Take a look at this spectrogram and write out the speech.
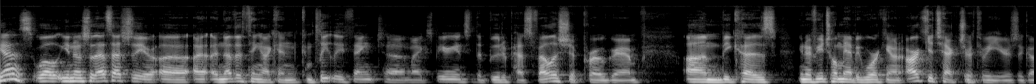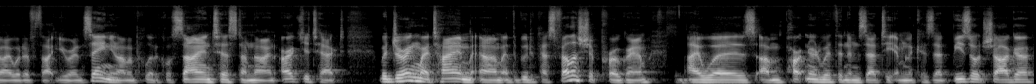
Yes, well, you know, so that's actually uh, another thing I can completely thank to my experience at the Budapest Fellowship Program. Um, because you know, if you told me I'd be working on architecture three years ago, I would have thought you were insane. You know, I'm a political scientist. I'm not an architect. But during my time um, at the Budapest Fellowship Program, I was um, partnered with the Nemzeti Emlékezet Bizottsága,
